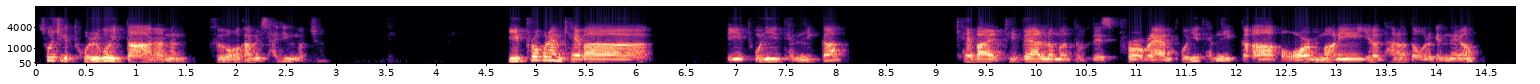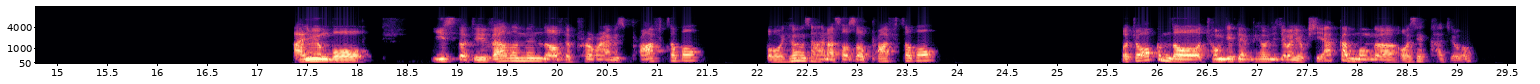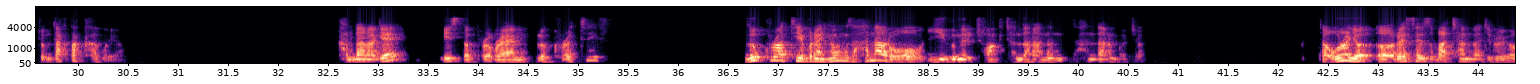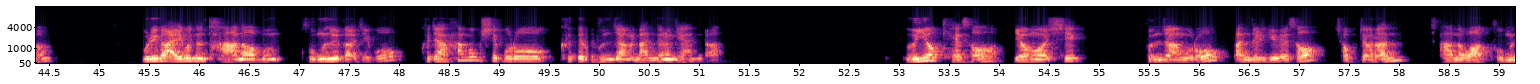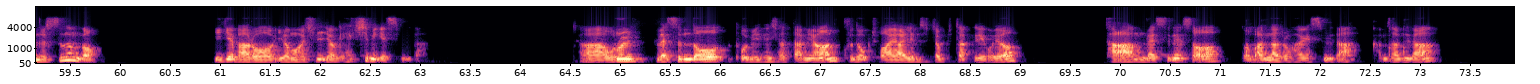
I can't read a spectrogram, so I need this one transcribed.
소식이 돌고 있다라는 그 어감을 살린 거죠. 이 프로그램 개발이 돈이 됩니까? 개발, development of this program 돈이 됩니까? 뭐 earn money 이런 단어 떠오르겠네요. 아니면 뭐 is the development of the program is profitable? 뭐 형용사 하나 써서 profitable? 뭐 조금 더 정제된 표현이지만 역시 약간 뭔가 어색하죠. 좀 딱딱하고요. 간단하게 is the program lucrative? lucrative란 형용사 하나로 이 의미를 정확히 전달하는 한다는 거죠. 자, 오늘 여, 어, 레슨에서 마찬가지로요. 우리가 알고 있는 단어 문, 구문을 가지고 그냥 한국식으로 그대로 문장을 만드는 게 아니라 의역해서 영어식 문장으로 만들기 위해서 적절한 단어와 구문을 쓰는 것. 이게 바로 영어 실력의 핵심이겠습니다. 자, 오늘 레슨도 도움이 되셨다면 구독, 좋아요, 알림 설정 부탁드리고요. 다음 레슨에서 또 만나도록 하겠습니다. 감사합니다.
